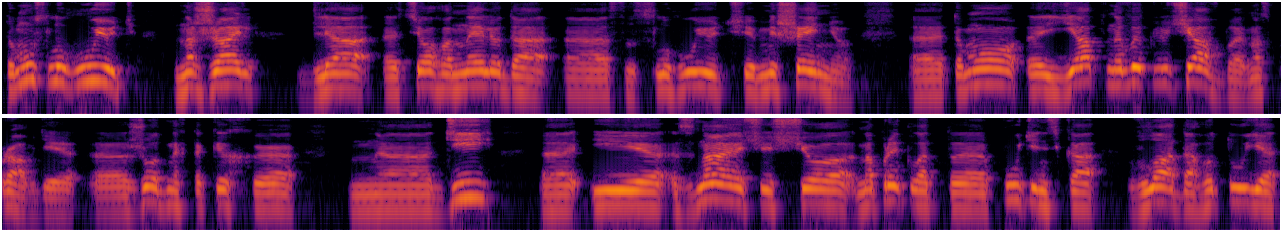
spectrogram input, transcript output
тому слугують, на жаль, для е, цього нелюда е, слугують мішенню. Е, Тому е, я б не виключав би насправді е, жодних таких е, е, дій. Е, І знаючи, що, наприклад, е, путінська влада готує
